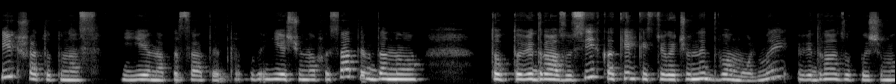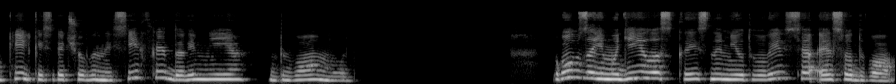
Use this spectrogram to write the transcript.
більша. Тут у нас є написати, є що написати вдано. Тобто відразу сівка кількістю речовини 2 моль. Ми відразу пишемо кількість речовини сівки дорівнює 2 моль. Про взаємодіяла з киснем і утворився СО2.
